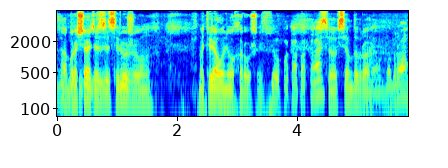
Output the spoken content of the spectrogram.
закончим Обращайтесь, службу. здесь Сережа, он материал у него хороший. Все, пока-пока. Все, всем добра. Да, добра.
